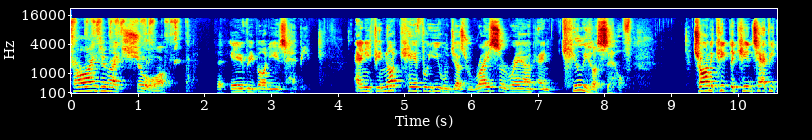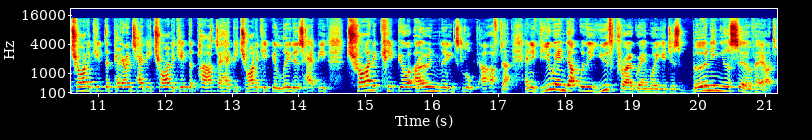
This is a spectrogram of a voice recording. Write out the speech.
Trying to make sure that everybody is happy. And if you're not careful, you will just race around and kill yourself. Trying to keep the kids happy, trying to keep the parents happy, trying to keep the pastor happy, trying to keep your leaders happy, trying to keep your own needs looked after. And if you end up with a youth program where you're just burning yourself out,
